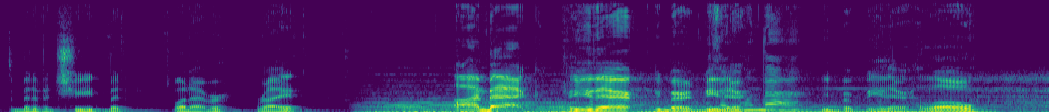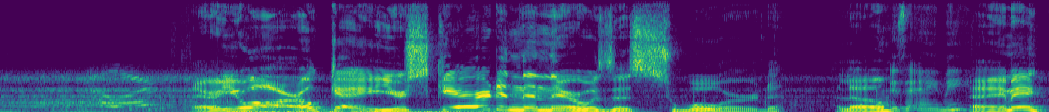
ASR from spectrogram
It's a bit of a cheat, but whatever, right? I'm back. Are you there? You better be Is there. there? You better be there. Hello? Hello? There you are. Okay, you're scared, and then there was a sword. Hello? Is it Amy? Amy?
